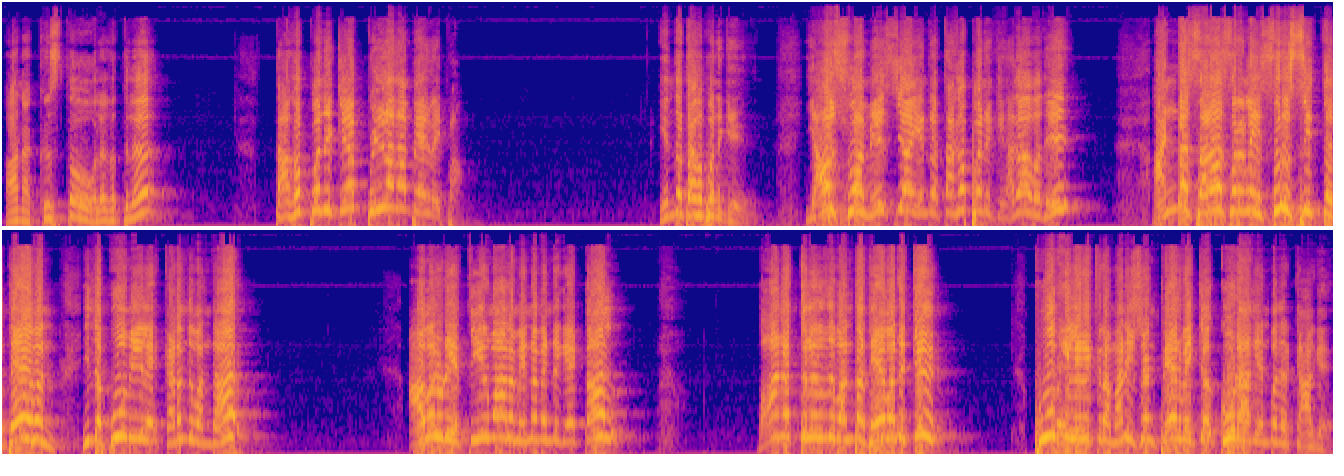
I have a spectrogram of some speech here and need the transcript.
ஆனா கிறிஸ்தவ உலகத்துல தகப்பனுக்கே பிள்ளை தான் பேர் வைப்பான். எந்த தகப்பனுக்கு? யாசுவா மேசியா என்ற தகப்பனுக்கு. அதாவது அண்ட சராசரங்களை சிருஷ்டித்த தேவன் இந்த பூமியிலே கடந்து வந்தார். அவருடைய தீர்மானம் என்னவென்று கேட்டால் வானத்திலிருந்து வந்த தேவனுக்கு பூமியில் இருக்கிற மனுஷன் பேர் வைக்க கூடாது என்பதற்காக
